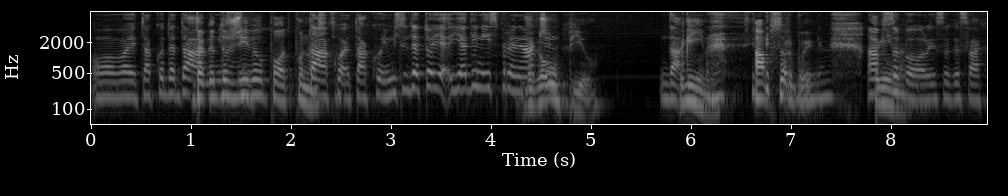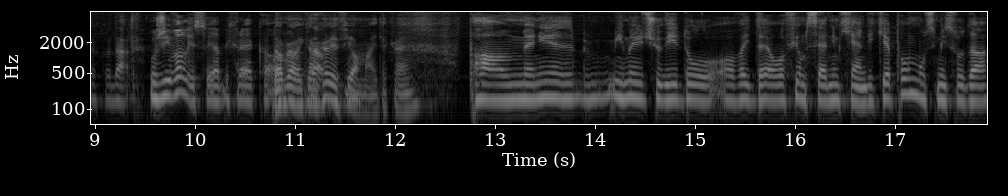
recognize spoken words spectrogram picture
Ovaj, tako da da. Da ga mislim, dožive u potpunosti. Tako je, tako je. Mislim da je to jedini ispravan način. Da ga upiju. Da. Prim. Apsorbuju. Apsorbovali su ga svakako, da. Uživali su, ja bih rekao. Dobro, ali kakav da. je film, ajde krajem? Pa meni je, imajući u vidu ovaj, da je ovo film s jednim hendikepom, u smislu da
